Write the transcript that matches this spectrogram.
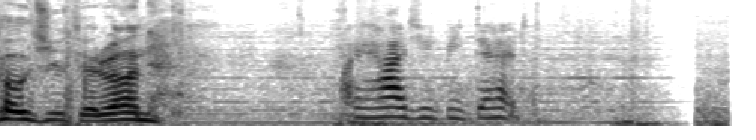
told you to run. If I had, you'd be dead.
